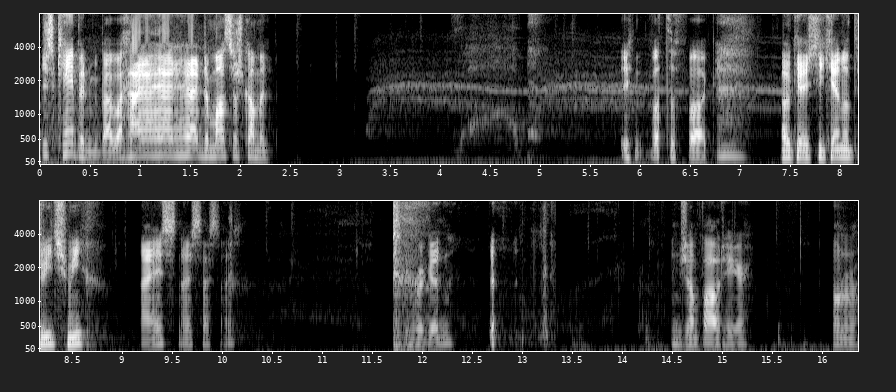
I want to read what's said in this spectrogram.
He's camping me, by the way. Hide hide hide hide! The monster's coming. What the fuck? Okay, she cannot reach me. Nice, nice, nice, nice. We're good. jump out here. Oh no, no.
